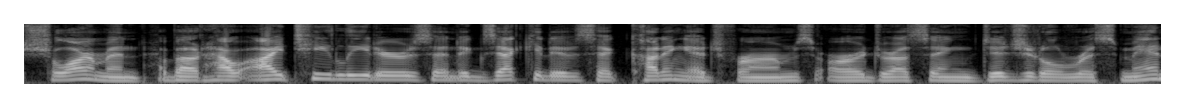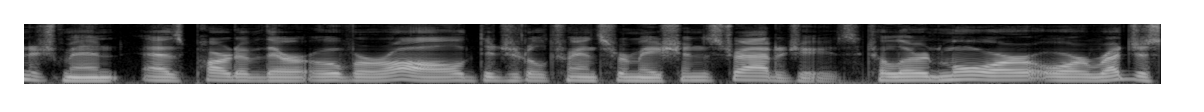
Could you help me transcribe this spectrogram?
Schlarman about how IT leaders and executives at cutting edge firms are addressing digital risk management as part of their overall digital transformation strategies. To learn more or register,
